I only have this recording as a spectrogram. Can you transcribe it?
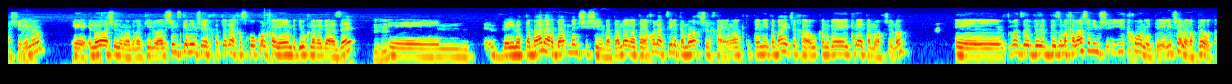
עשירים מאוד, אה, לא עשירים מאוד, אבל כאילו אנשים זקנים שאתה יודע חסכו כל חייהם בדיוק לרגע הזה. אה, ואם אתה בא לאדם בן 60 ואתה אומר אתה יכול להציל את המוח שלך אם רק תתן לי את הבית שלך הוא כנראה יקנה את המוח שלו זאת אומרת, זה, וזו מחלה שהיא כרונית, אי אפשר לרפא אותה,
